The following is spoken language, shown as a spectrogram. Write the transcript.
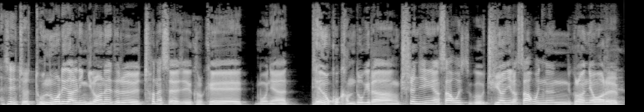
사실 저 돈워리 달링 이런 애들을 쳐냈어야지 그렇게 뭐냐 대놓고 감독이랑 출연진이랑 싸우고 있, 그 주연이랑 싸우고 있는 그런 영화를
